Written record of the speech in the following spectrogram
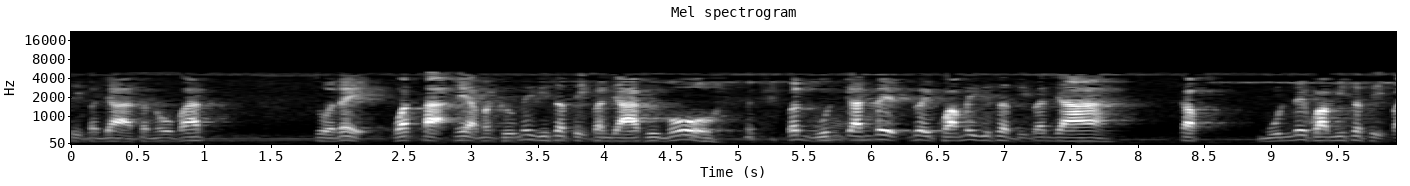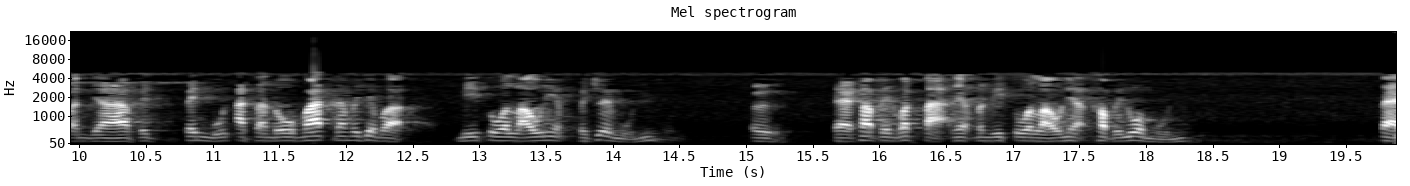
ติปัญญาอัตโนมัติ ส่วนได้วัตตะเนี่ย มันคือไม่มีสติปัญญาคือโง่ มันหมุนกันได้ด้วยความไม่มีสติปัญญา กับหมุนด้วยความมีสติปัญญา เป็นเป็นหมุนอัตโนมัตินะไม่ใช่ว่า มีตัวเราเนี่ยไปช่วยหมุน เออ แต่ถ้าเป็นวัตตะเนี่ยมันมีตัวเราเนี่ยเข้าไปร่วมหมุน แต่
